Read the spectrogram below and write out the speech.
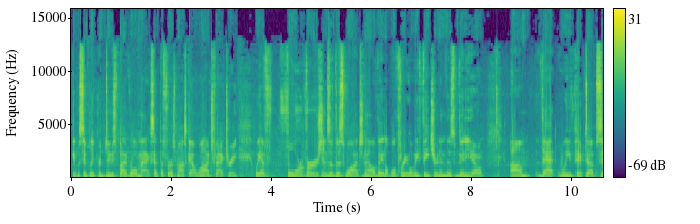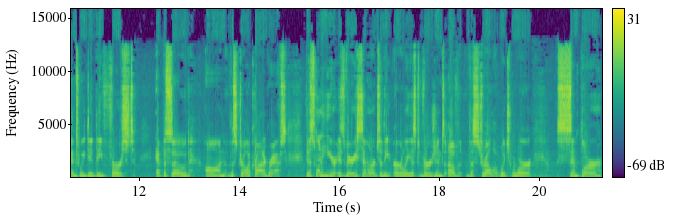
it was simply produced by Volmax at the first Moscow watch factory. We have four versions of this watch now available, three will be featured in this video. Um, that we've picked up since we did the first episode on the Strela chronographs. This one here is very similar to the earliest versions of the Strela, which were simpler,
